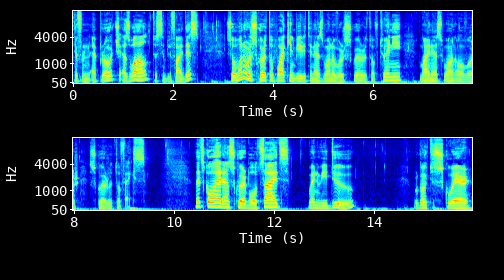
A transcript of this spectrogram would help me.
different approach as well to simplify this. So 1 over square root of y can be written as 1 over square root of 20 minus 1 over square root of x. Let's go ahead and square both sides. When we do, we're going to square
